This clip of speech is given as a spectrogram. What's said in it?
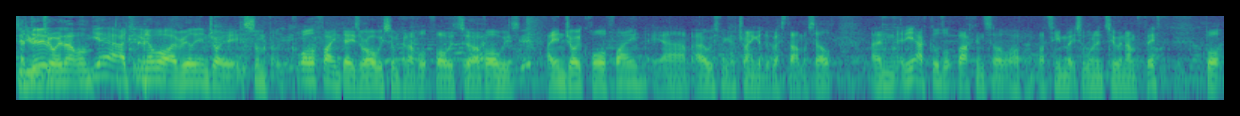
Did I you do. enjoy that one? Yeah, I you know what? I really enjoy it. It's some qualifying days are always something I've looked forward to. I've always I enjoy qualifying. Um, I always think I try and get the best out of myself. And, and yeah, I could look back and say, oh, my teammates are one and two, and I'm fifth. But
